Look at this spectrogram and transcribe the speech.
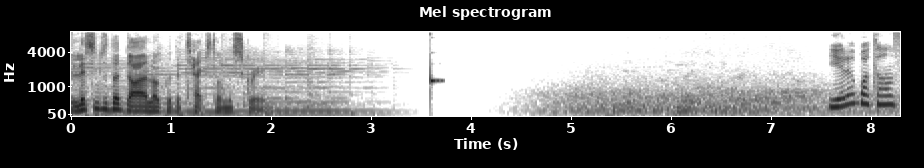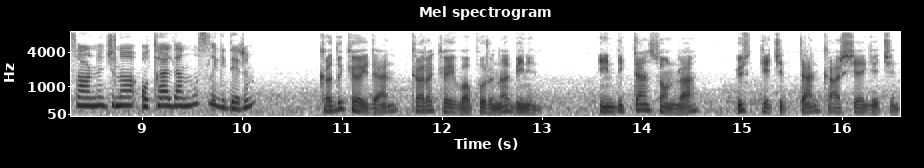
Listen to the dialogue with the text on the screen. Yere batan sarnıcına otelden nasıl giderim? Kadıköy'den Karaköy vapuruna binin. İndikten sonra üst geçitten karşıya geçin.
